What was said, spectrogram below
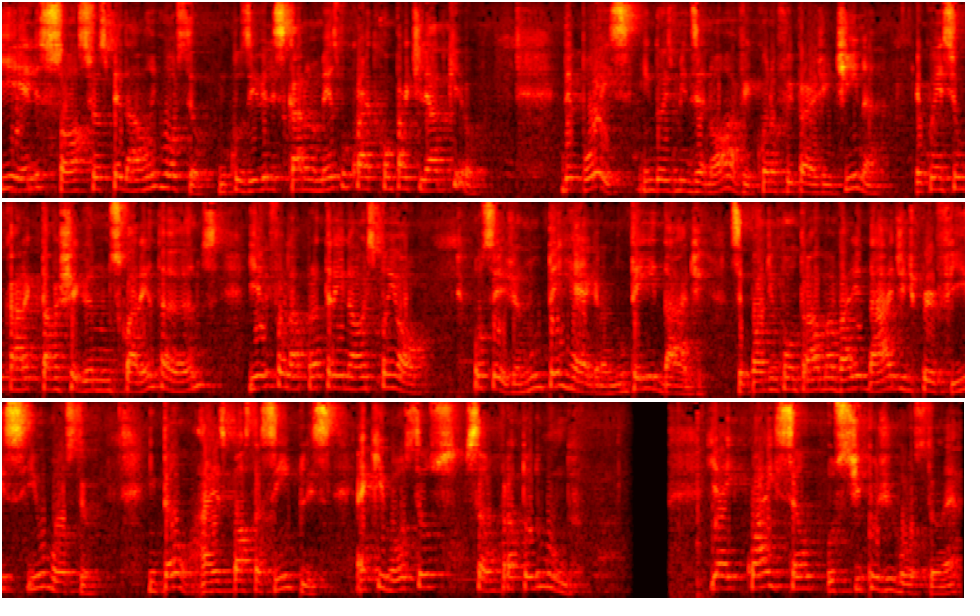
e eles só se hospedavam em hostel. Inclusive, eles ficaram no mesmo quarto compartilhado que eu. Depois, em 2019, quando eu fui para a Argentina, eu conheci um cara que estava chegando nos 40 anos e ele foi lá para treinar o espanhol. Ou seja, não tem regra, não tem idade. Você pode encontrar uma variedade de perfis em um hostel. Então, a resposta simples é que hostels são para todo mundo. E aí, quais são os tipos de hostel, né?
